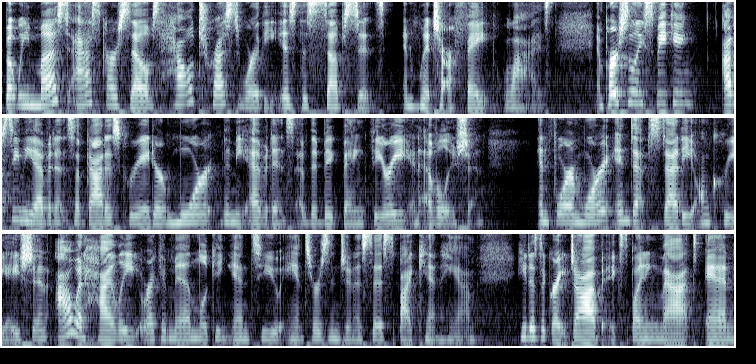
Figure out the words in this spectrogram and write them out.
but we must ask ourselves how trustworthy is the substance in which our faith lies. And personally speaking, I've seen the evidence of God as creator more than the evidence of the Big Bang Theory and evolution. And for a more in depth study on creation, I would highly recommend looking into Answers in Genesis by Ken Ham. He does a great job explaining that and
